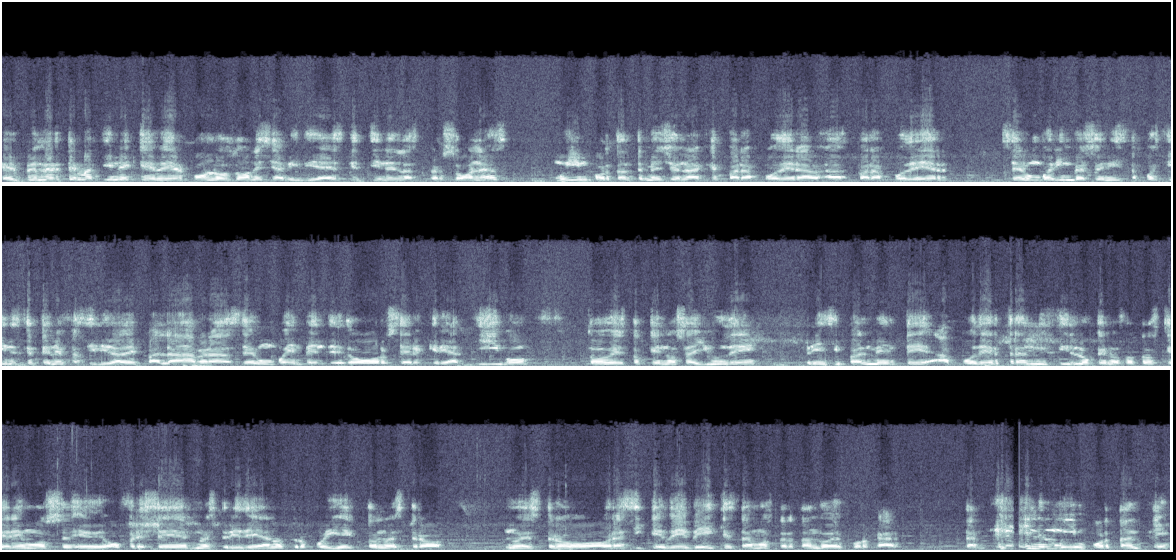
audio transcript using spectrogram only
El primer tema tiene que ver con los dones y habilidades que tienen las personas. Muy importante mencionar que para poder, para poder ser un buen inversionista, pues tienes que tener facilidad de palabras, ser un buen vendedor, ser creativo todo esto que nos ayude principalmente a poder transmitir lo que nosotros queremos eh, ofrecer, nuestra idea, nuestro proyecto, nuestro, nuestro, ahora sí que bebé que estamos tratando de forjar. También es muy importante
